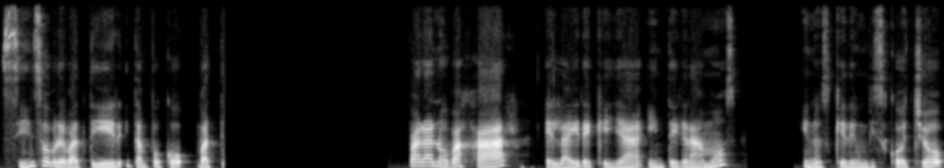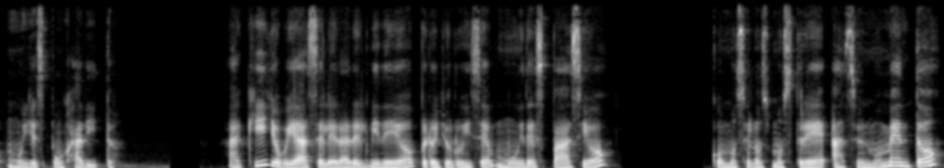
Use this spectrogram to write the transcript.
sin sobrebatir y tampoco batir para no bajar el aire que ya integramos y nos quede un bizcocho muy esponjadito. Aquí yo voy a acelerar el video, pero yo lo hice muy despacio, como se los mostré hace un momento.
